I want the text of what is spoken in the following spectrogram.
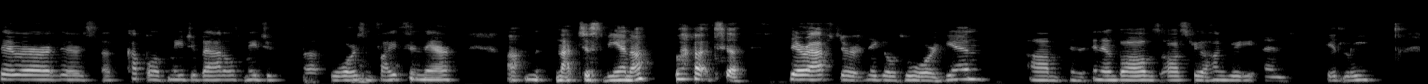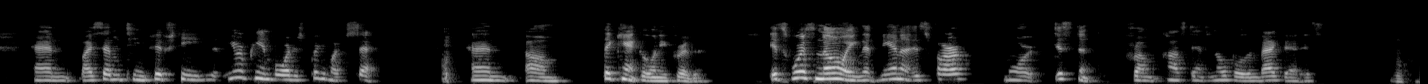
There are there's a couple of major battles, major uh, wars and fights in there. Uh, n- not just Vienna, but uh, thereafter they go to war again. Um, and, and, it involves Austria, Hungary, and Italy. And by 1750, the European border is pretty much set, and um, they can't go any further. It's worth knowing that Vienna is far more distant from Constantinople than Baghdad is. Mm-hmm.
